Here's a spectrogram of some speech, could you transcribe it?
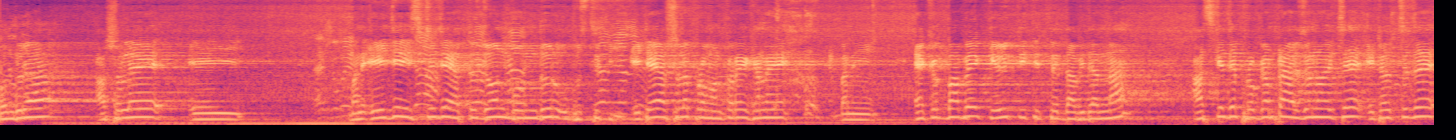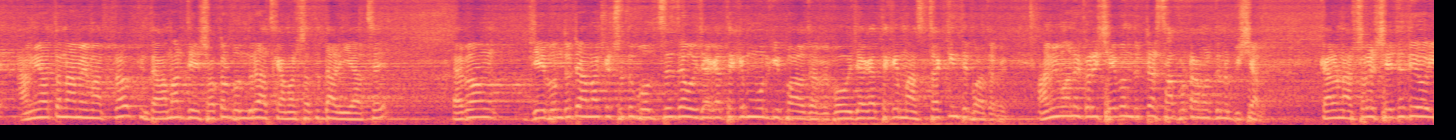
বন্ধুরা আসলে এই মানে এই যে স্টেজে এতজন বন্ধুর উপস্থিতি এটাই আসলে প্রমাণ করে এখানে মানে এককভাবে কেউই কৃতিত্বের দাবিদার না। আজকে যে প্রোগ্রামটা আয়োজন হয়েছে এটা হচ্ছে যে আমি হয়তো নামে মাত্র কিন্তু আমার যে সকল বন্ধুরা আজকে আমার সাথে দাঁড়িয়ে আছে এবং যে বন্ধুটা আমাকে শুধু বলছে যে ওই জায়গা থেকে মুরগি পাওয়া যাবে বা ওই জায়গা থেকে মাছটা কিনতে পাওয়া যাবে, আমি মনে করি সেই বন্ধুটার সাপোর্ট আমার জন্য বিশাল। কারণ আসলে সে যদি ওই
